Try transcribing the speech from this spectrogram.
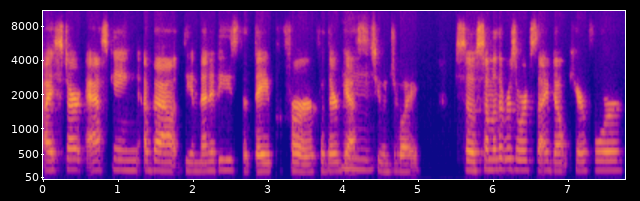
I start asking about the amenities that they prefer for their guests mm. to enjoy. So, some of the resorts that I don't care for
